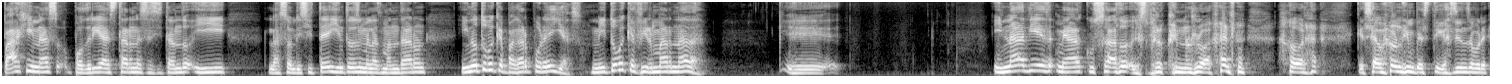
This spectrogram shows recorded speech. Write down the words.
páginas podría estar necesitando y las solicité y entonces me las mandaron y no tuve que pagar por ellas, ni tuve que firmar nada. Y nadie me ha acusado, espero que no lo hagan ahora, que se abra una investigación sobre,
